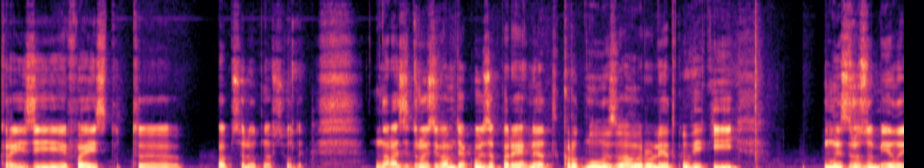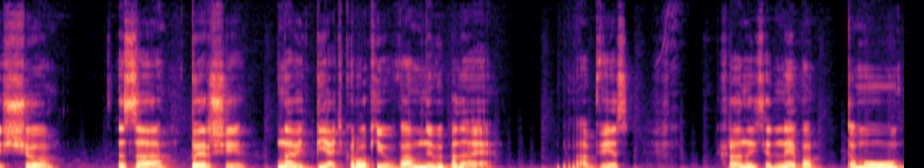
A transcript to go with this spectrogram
crazy face, тут е, абсолютно всюди. Наразі, друзі, вам дякую за перегляд. Крутнули з вами рулетку, в якій ми зрозуміли, що за перші навіть 5 кроків вам не випадає обвес, хранитель неба. Тому,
